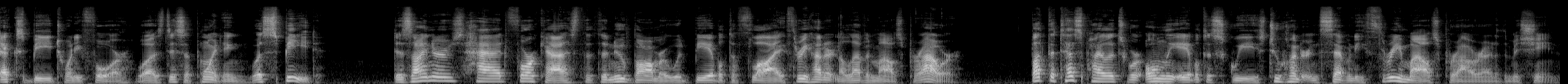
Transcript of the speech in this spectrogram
XB 24 was disappointing was speed. Designers had forecast that the new bomber would be able to fly 311 miles per hour, but the test pilots were only able to squeeze 273 miles per hour out of the machine.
